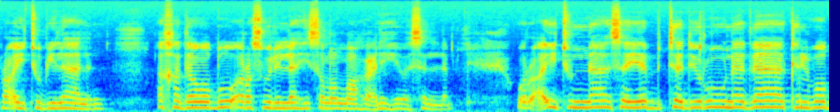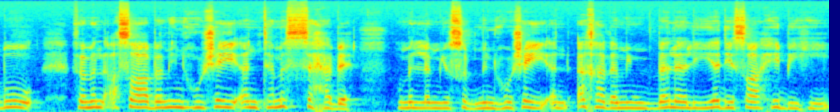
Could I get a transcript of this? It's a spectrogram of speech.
رأيت بلالا أخذ وضوء رسول الله صلى الله عليه وسلم. ورأيت الناس يبتدرون ذاك الوضوء فمن أصاب منه شيئا تمسح به ومن لم يصب منه شيئا أخذ من بلل يد صاحبه.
